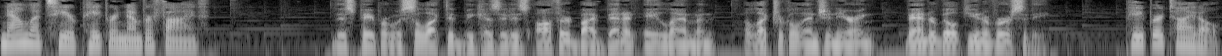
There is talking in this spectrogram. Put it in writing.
Now let's hear paper number 5. This paper was selected because it is authored by Bennett A. Landman, Electrical Engineering, Vanderbilt University. Paper title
